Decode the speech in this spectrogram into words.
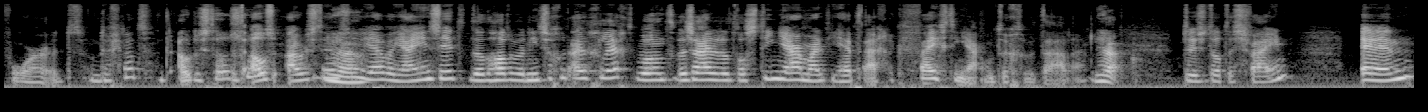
voor het, hoe zeg je dat? Het oude Het stelsel? oude, oude stelsel, Ja. ja. waar jij in zit, dat hadden we niet zo goed uitgelegd. Want we zeiden dat was 10 jaar, maar je hebt eigenlijk 15 jaar om terug te betalen. Ja. Dus dat is fijn. En,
